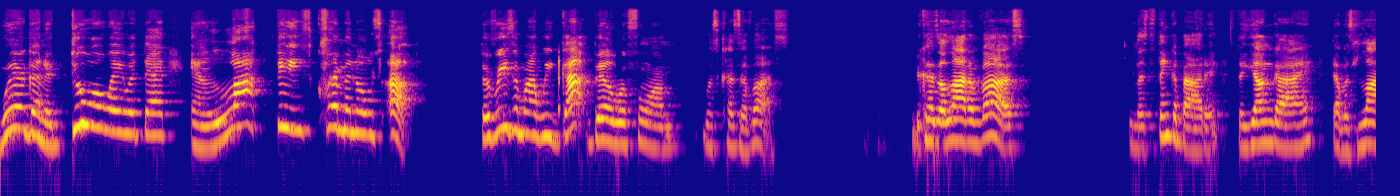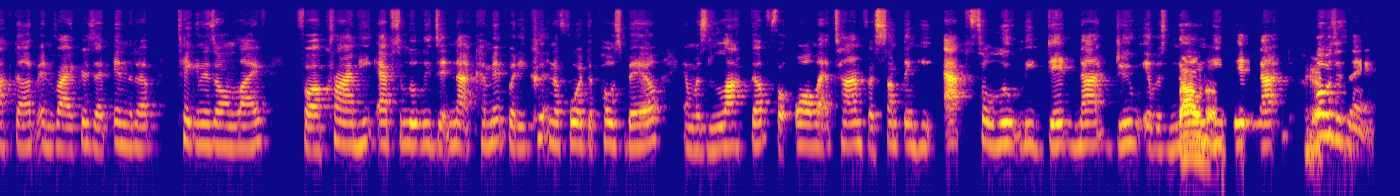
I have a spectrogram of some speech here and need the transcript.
We're gonna do away with that and lock these criminals up. The reason why we got bail reform was because of us. Because a lot of us let's think about it. The young guy that was locked up in Rikers that ended up taking his own life for a crime he absolutely did not commit, but he couldn't afford to post bail and was locked up for all that time for something he absolutely did not do. It was known Browder. he did not. Yeah. What was his name?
